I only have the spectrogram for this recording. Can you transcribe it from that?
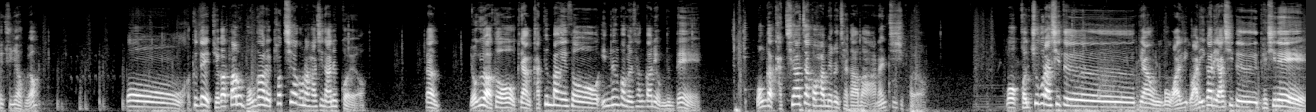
보내주냐고요? 어, 근데 제가 따로 뭔가를 터치하거나 하진 않을 거예요. 그냥 여기 와서 그냥 같은 방에서 있는 거면 상관이 없는데 뭔가 같이 하자고 하면은 제가 아마 안 할지 싶어요. 뭐 건축을 하시든 그냥 뭐 와리, 와리가리 하시든 대신에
